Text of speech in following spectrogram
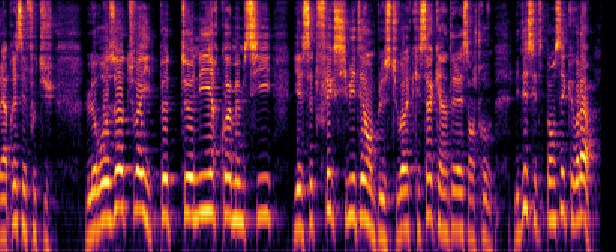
et après c'est foutu. Le roseau, tu vois, il peut tenir quoi, même si il y a cette flexibilité en plus, tu vois, c'est ça qui est intéressant, je trouve. L'idée c'est de penser que voilà.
